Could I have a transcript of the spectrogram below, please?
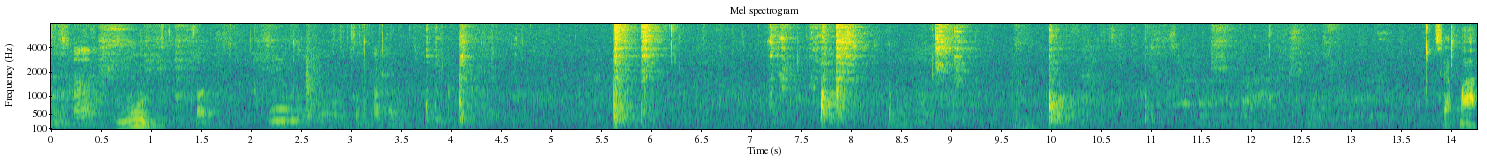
ผมครับอืมผมครับผมแซ่บมาก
